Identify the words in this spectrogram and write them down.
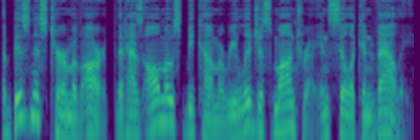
a business term of art that has almost become a religious mantra in Silicon Valley.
